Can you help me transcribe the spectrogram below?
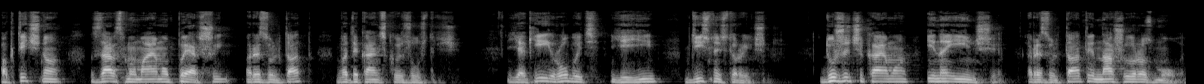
Фактично, зараз ми маємо перший результат Ватиканської зустрічі, який робить її дійсно історичною. Дуже чекаємо і на інші результати нашої розмови.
